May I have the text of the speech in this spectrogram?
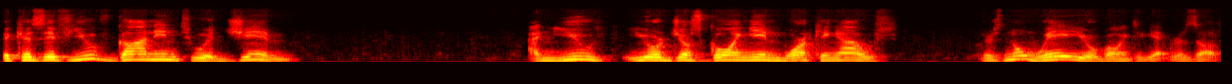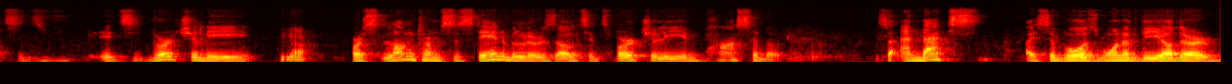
because if you've gone into a gym and you you're just going in working out there's no way you're going to get results it's it's virtually no. for long-term sustainable results it's virtually impossible so and that's i suppose one of the other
